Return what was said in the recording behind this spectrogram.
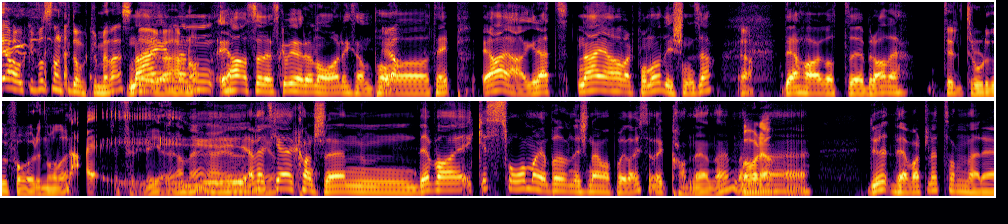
jeg har jo ikke fått snakket ordentlig med deg. Så Nei, det gjør jeg her nå. men ja, Så det skal vi gjøre nå, liksom, på Ja. tape? Ja, ja, greit. Nei, jeg har vært på noen auditions, ja. Ja. Det har gått eh, bra, det. Til, tror du du får noe av det? Nei, Selvfølgelig gjør han det. Er jeg vet ikke, kanskje mm, Det var ikke så mange på den auditionen jeg var på i dag, så det kan hende. Men, Hva var det? eh, Du, det var til et sånn derre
